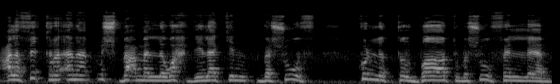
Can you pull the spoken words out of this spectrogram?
على فكرة أنا مش بعمل لوحدي لكن بشوف كل الطلبات وبشوف ال ال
